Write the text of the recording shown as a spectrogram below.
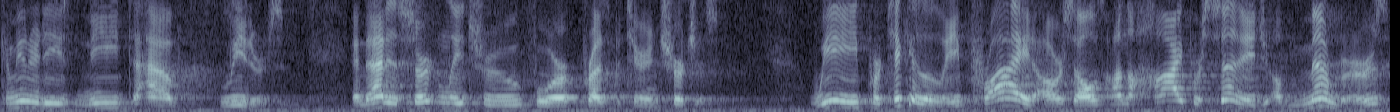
communities need to have leaders. And that is certainly true for Presbyterian churches we particularly pride ourselves on the high percentage of members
